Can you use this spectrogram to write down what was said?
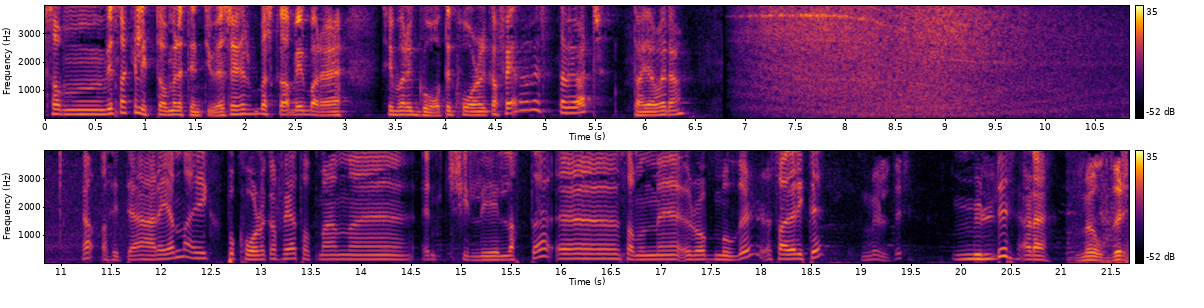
som vi snakker litt om i dette intervjuet. Så skal vi bare, skal vi bare gå til Corner Café, da, eller? Der vi har vært? Da gjør vi det. Ja, da sitter jeg her igjen. Da. Jeg gikk på Corner Café og tatt meg en, uh, en chililatte uh, sammen med Rob Mulder. Sa jeg det riktig? Mulder. Mulder er det? Mulder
